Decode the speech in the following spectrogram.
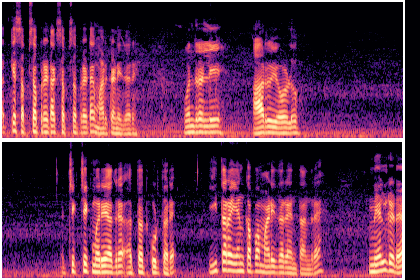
ಅದಕ್ಕೆ ಸಬ್ ಸಪ್ರೇಟಾಗಿ ಸಬ್ ಸಪ್ರೇಟಾಗಿ ಮಾಡ್ಕೊಂಡಿದ್ದಾರೆ. ಒಂದರಲ್ಲಿ ಆರು, ಏಳು ಚಿಕ್ಕ ಚಿಕ್ಕ ಮರಿ ಆದರೆ ಹತ್ತತ್ತು ಕೊಡ್ತಾರೆ. ಈ ಥರ ಏನಕ್ಕಪ್ಪ ಮಾಡಿದ್ದಾರೆ ಅಂತ ಅಂದರೆ ಮೇಲ್ಗಡೆ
